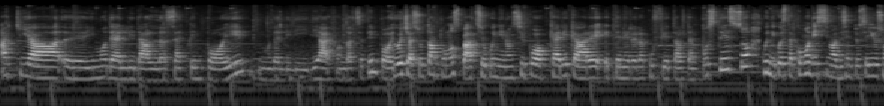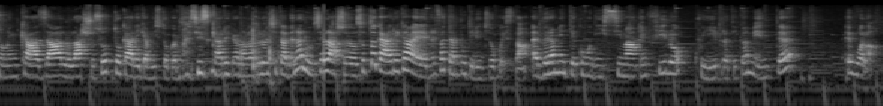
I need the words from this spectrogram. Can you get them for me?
a chi ha eh, i modelli dal 7 in poi, i modelli di, di iPhone dal 7 in poi, dove c'è soltanto uno spazio quindi non si può caricare e tenere la cuffietta al tempo stesso, quindi questa è comodissima, ad esempio se io sono in casa lo lascio sotto carica visto che ormai si scaricano alla velocità della luce, lo lascio sotto carica e nel frattempo utilizzo questa, è veramente comodissima, infilo qui praticamente e voilà.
